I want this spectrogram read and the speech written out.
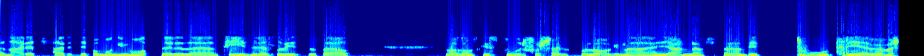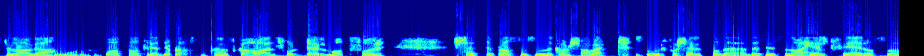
den er rettferdig på mange måter. Det, tidligere så viste det seg at det var ganske stor forskjell på lagene, gjerne eh, de to-tre øverste lagene. Og at da tredjeplassen skal ha en fordel mot for sjetteplassen, som det kanskje har vært stor forskjell på. Det, det syns jeg nå er helt fair. Og så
